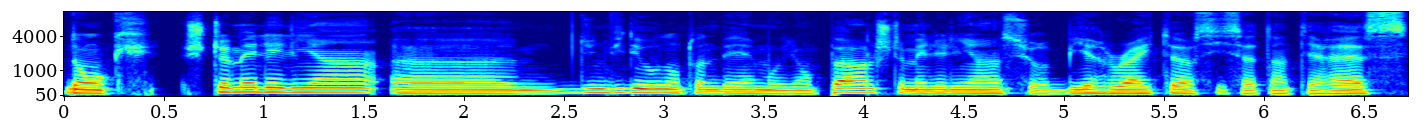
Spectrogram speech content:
Donc, je te mets les liens euh, d'une vidéo d'Antoine BM où il en parle, je te mets les liens sur Beer Writer si ça t'intéresse,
